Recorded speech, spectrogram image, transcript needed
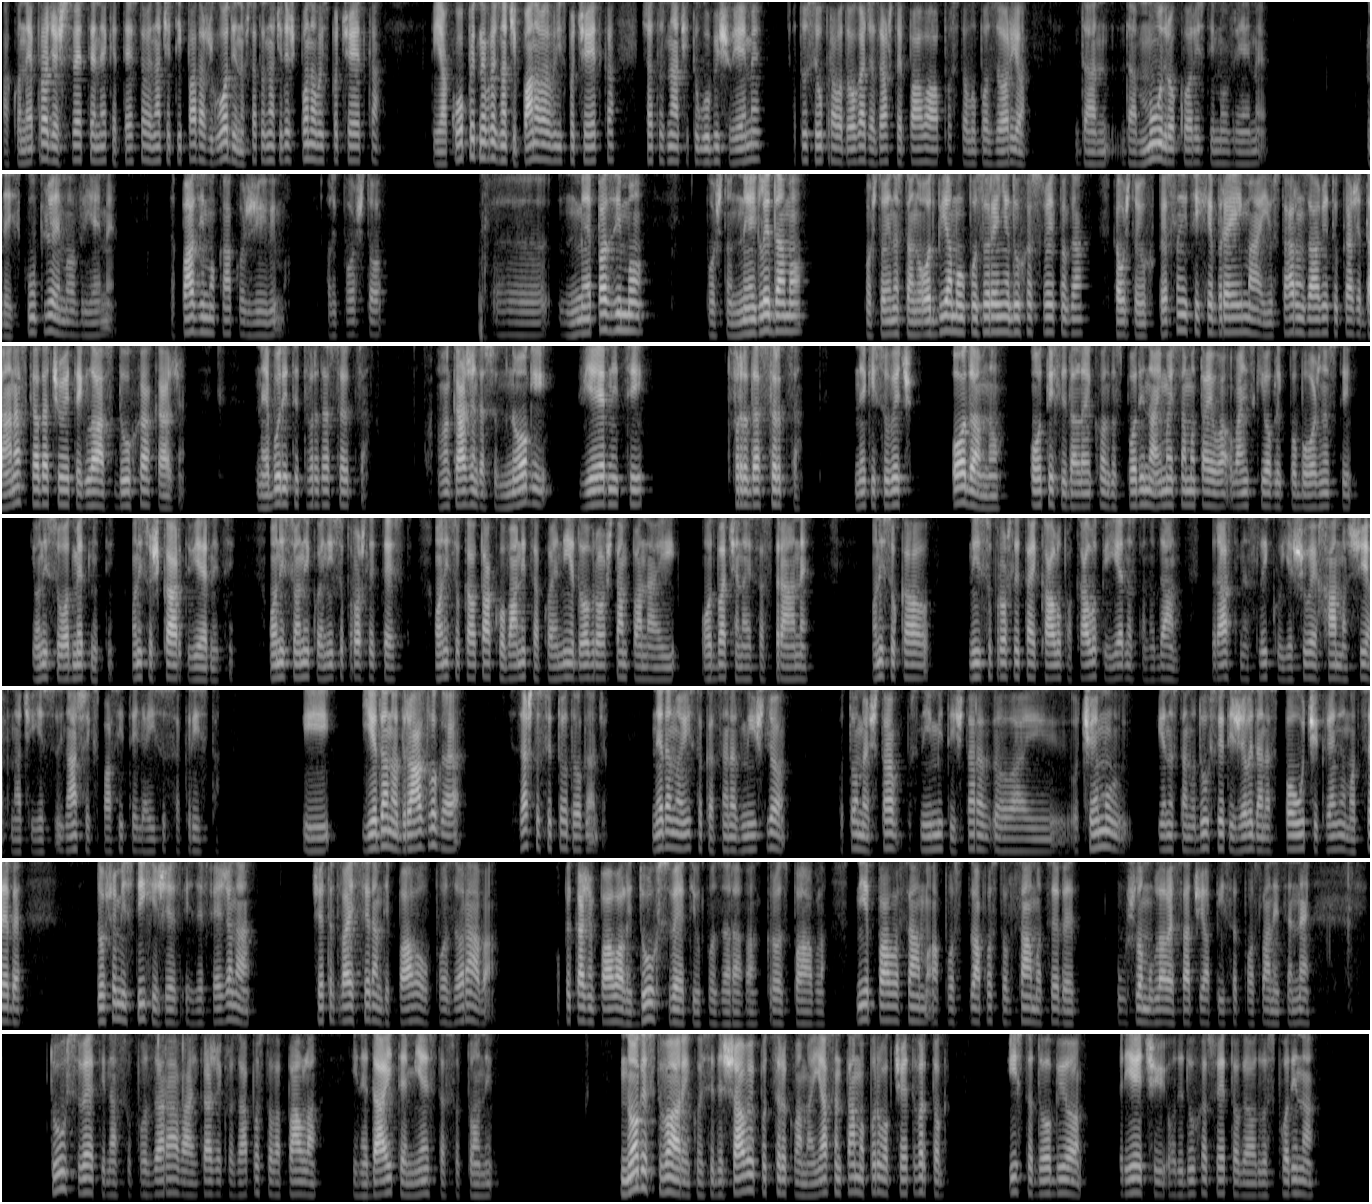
ako ne prođeš sve te neke testove, znači ti padaš godinu. Šta to znači? Ideš ponovo iz početka. I ako opet ne prođeš, znači ponovo iz početka. Šta to znači? Tu gubiš vrijeme. A tu se upravo događa zašto je Pavao apostol upozorio da, da mudro koristimo vrijeme, da iskupljujemo vrijeme, da pazimo kako živimo. Ali pošto e, ne pazimo, pošto ne gledamo, pošto jednostavno odbijamo upozorenje Duha Svetoga, kao što je u Peslanici Hebrejima i u Starom Zavjetu kaže danas kada čujete glas Duha, kaže ne budite tvrda srca. On kaže da su mnogi vjernici tvrda srca. Neki su već odavno otišli daleko od gospodina, imaju samo taj vanjski oblik pobožnosti i oni su odmetnuti. Oni su škart vjernici. Oni su oni koji nisu prošli test. Oni su kao ta kovanica koja nije dobro oštampana i odbačena je sa strane. Oni su kao, nisu prošli taj kalup, a kalup je jednostavno dan. Rasti na sliku Ješuje Hamašijak, znači našeg spasitelja Isusa Krista. I jedan od razloga zašto se to događa. Nedavno isto kad sam razmišljao o tome šta snimiti, šta, ovaj, o čemu jednostavno Duh Sveti želi da nas pouči, krenemo od sebe, Došao mi je stih iz Efežana 4.27 gdje Pavao upozorava, opet kažem Pavao, ali Duh Sveti upozorava kroz Pavla. Nije Pavao sam, apostol sam od sebe, ušlo mu glave, sad ću ja pisat poslanice, ne. Duh Sveti nas upozorava i kaže kroz apostola Pavla i ne dajte mjesta sotoni. Mnoge stvari koje se dešavaju po crkvama, ja sam tamo prvog četvrtog isto dobio riječi od Duha Svetoga, od gospodina,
